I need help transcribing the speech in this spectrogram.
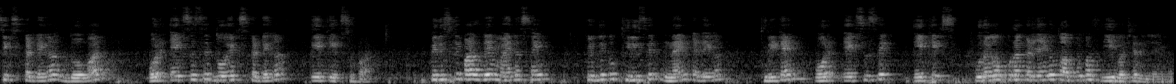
सिक्स कटेगा दो बार और एक्स से दो एक्स कटेगा एक एक्स बार। फिर इसके पास गए माइनस साइन फिर देखो थ्री से नाइन कटेगा थ्री टाइम और एक्स से एक एक्स पूरा का पूरा कट जाएगा तो आपके पास ये बचा रह जाएगा।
